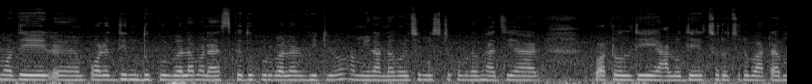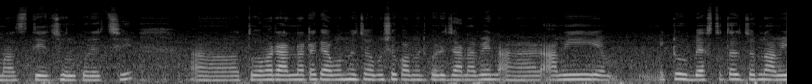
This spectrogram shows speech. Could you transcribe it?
আমাদের পরের দিন দুপুরবেলা মানে আজকে দুপুরবেলার ভিডিও। আমি রান্না করেছি মিষ্টি কুমড়া ভাজি আর পটল দিয়ে, আলু দিয়ে, ছোটো ছোটো বাটা মাছ দিয়ে ঝোল করেছি। তো আমার রান্নাটা কেমন হয়েছে অবশ্যই কমেন্ট করে জানাবেন। আর আমি একটু ব্যস্ততার জন্য আমি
